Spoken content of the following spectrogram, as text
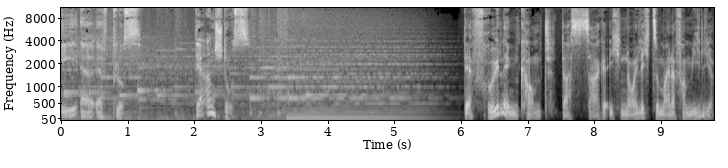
ERF Plus. Der Anstoß. Der Frühling kommt, das sage ich neulich zu meiner Familie.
